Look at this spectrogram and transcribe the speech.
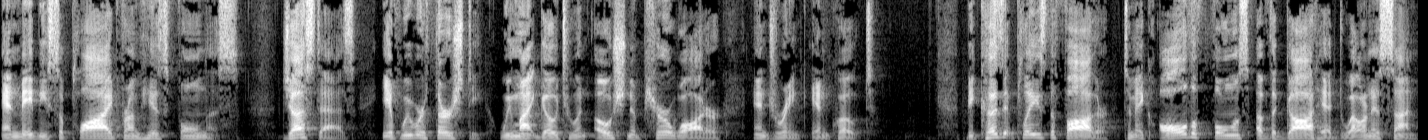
and may be supplied from his fullness, just as if we were thirsty, we might go to an ocean of pure water and drink. End quote. Because it pleased the Father to make all the fullness of the Godhead dwell in his Son,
